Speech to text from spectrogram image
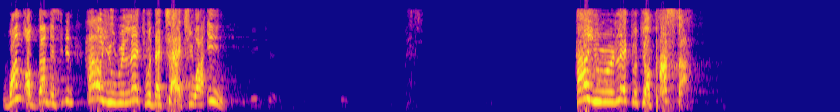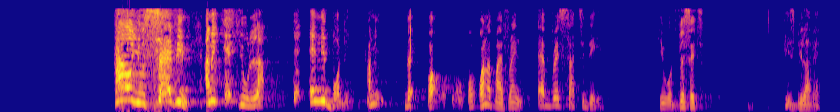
One of them is even how you relate with the church you are in. How you relate with your pastor. How you serve him. I mean, if you love anybody, I mean, the, one of my friends, every Saturday, he would visit his beloved.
